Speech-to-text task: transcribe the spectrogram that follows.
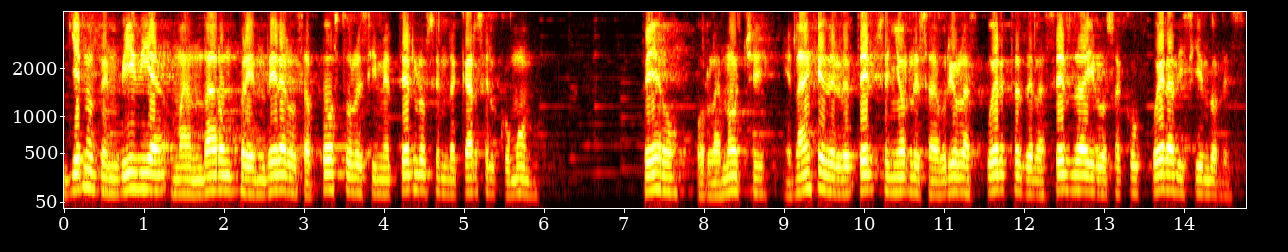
llenos de envidia, mandaron prender a los apóstoles y meterlos en la cárcel común. Pero por la noche el ángel del, Señor les abrió las puertas de la celda y los sacó fuera diciéndoles,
